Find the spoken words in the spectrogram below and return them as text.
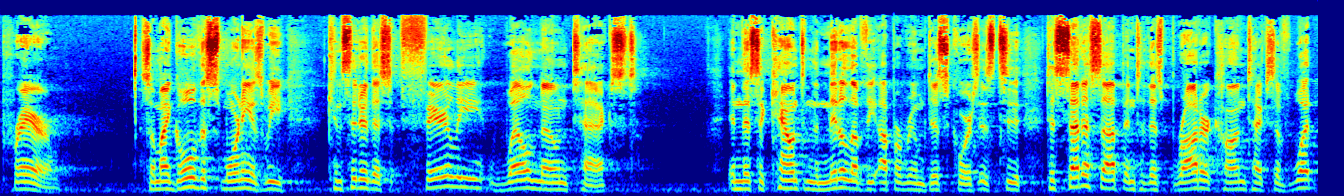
prayer. So, my goal this morning as we consider this fairly well known text in this account in the middle of the upper room discourse is to, to set us up into this broader context of what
